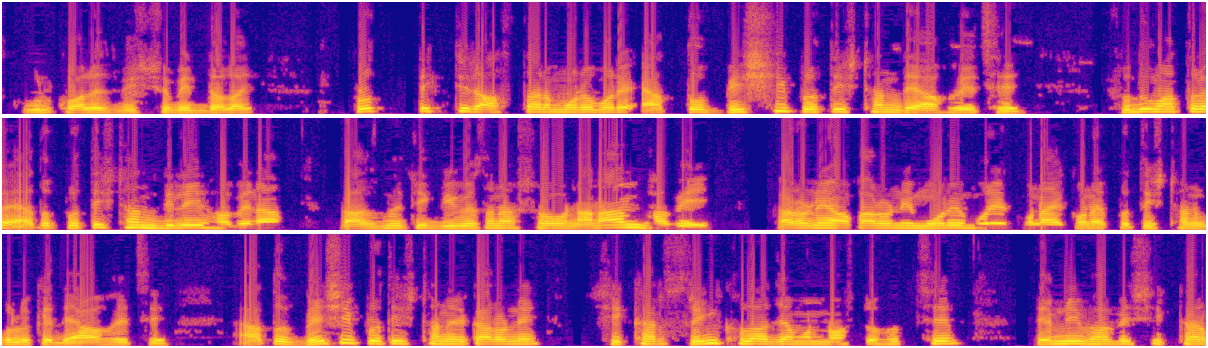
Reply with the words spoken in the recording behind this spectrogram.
স্কুল কলেজ বিশ্ববিদ্যালয় প্রত্যেকটি রাস্তার মোড়ে মোড়ে এত বেশি প্রতিষ্ঠান দেওয়া হয়েছে। শুধুমাত্র এত প্রতিষ্ঠান দিলেই হবে না, রাজনৈতিক বিবেচনা সহ নানান ভাবে কারণে অকারণে মোড়ে মোড়ে কোনায় কোনায় প্রতিষ্ঠানগুলোকে দেওয়া হয়েছে। এত বেশি প্রতিষ্ঠানের কারণে শিক্ষার শৃঙ্খলা যেমন নষ্ট হচ্ছে তেমনি ভাবে শিক্ষার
